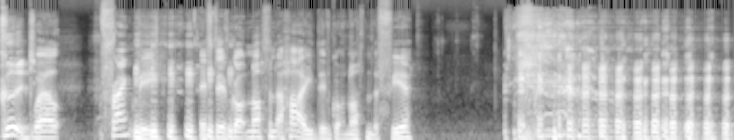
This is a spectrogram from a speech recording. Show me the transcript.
"Good." Well, frankly, if they've got nothing to hide, they've got nothing to fear.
